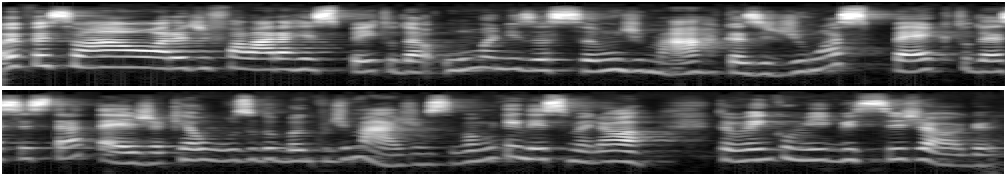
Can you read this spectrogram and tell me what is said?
Oi, pessoal! Hora de falar a respeito da humanização de marcas e de um aspecto dessa estratégia, que é o uso do banco de imagens. Vamos entender isso melhor? Então vem comigo e se joga!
